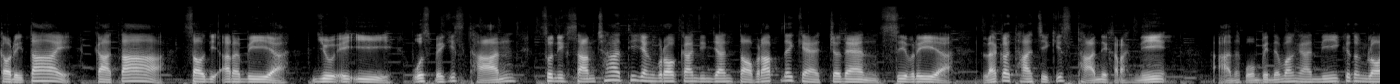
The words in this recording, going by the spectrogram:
เกาหลีใต้ กาตาร์ซาอุดิอาระเบีย UAE อุซเบกิสถาน ส่วนอีก 3 ชาติที่ยังรอการยืนยันตอบรับได้แก่จอร์แดน ซีเรีย และก็ทาจิกิสถานในครั้งนี้อ่านะผมเป็นแต่ว่างานนี้ก็ต้องรอ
